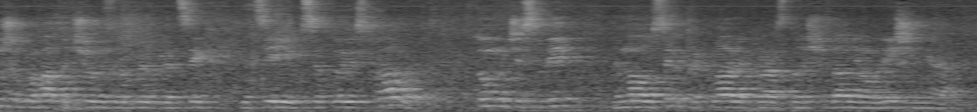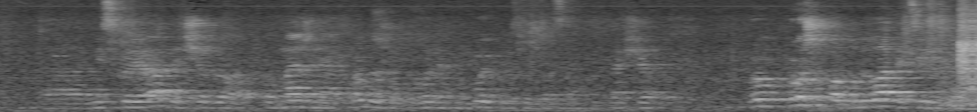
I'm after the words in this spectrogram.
дуже багато чого зробив для, цих, для цієї святої справи, в тому числі немало сил приклав якраз до нещодавнього рішення е, міської ради щодо обмеження продажу алкогольних напоїв плюс Біла Церква. Так що про- прошу поаплодувати цій людині.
